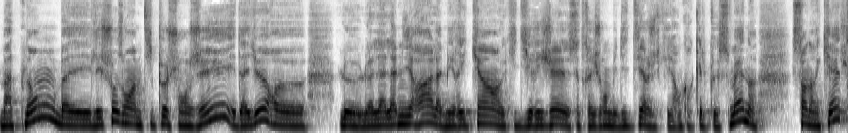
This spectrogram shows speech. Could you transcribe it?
Maintenant, ben, les choses ont un petit peu changé. Et d'ailleurs, euh, l'amiral américain qui dirigeait cette région militaire jusqu'il y a encore quelques semaines s'en inquiète.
